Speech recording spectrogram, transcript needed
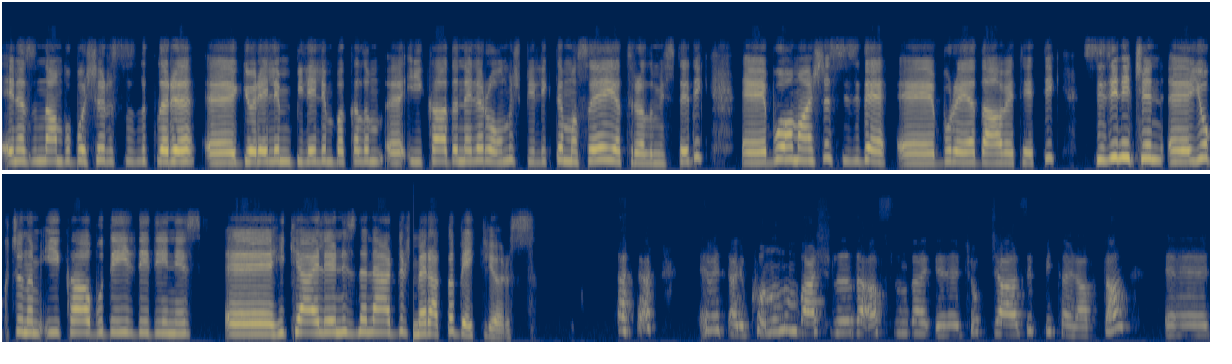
en azından bu başarısızlıkları e, görelim, bilelim, bakalım e, İK'da neler olmuş birlikte masaya yatıralım istedik. E, bu amaçla sizi de e, buraya davet ettik. Sizin için e, yok canım İK bu değil dediğiniz e, hikayeleriniz nelerdir? Merakla bekliyoruz. Evet, hani konunun başlığı da aslında e, çok cazip bir taraftan. E,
